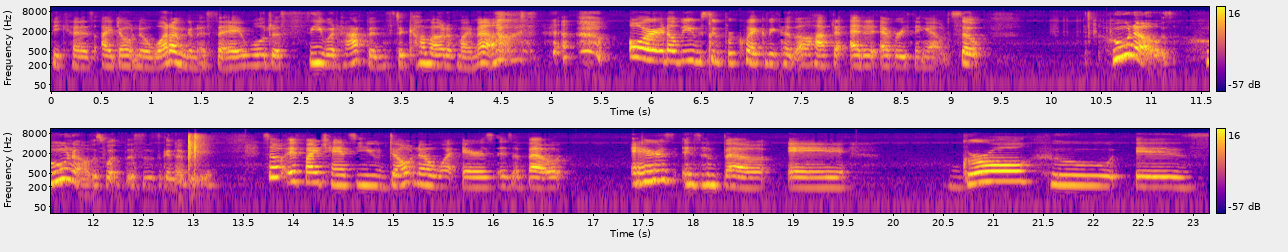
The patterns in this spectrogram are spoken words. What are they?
because I don't know what I'm gonna say, we'll just see what happens to come out of my mouth. or it'll be super quick because I'll have to edit everything out. So who knows? Who knows what this is gonna be? So if by chance you don't know what Heirs is about, Heirs is about a girl who is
